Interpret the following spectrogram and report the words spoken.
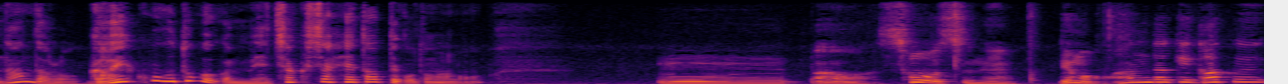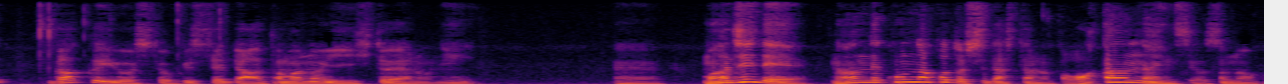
なんだろう？外交とかがめちゃくちゃ下手ってことなの？うーん、ああ、そうっすね。でも、あんだけ学、学位を取得してて頭のいい人やのに、えーマジで、なんでこんなことしだしたのかわかんないんですよ。その、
